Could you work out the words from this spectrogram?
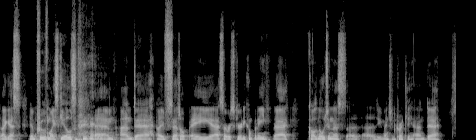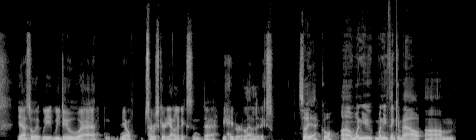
I guess improve my skills. um, and uh, I've set up a uh, cybersecurity company uh, called Knogin, as uh, as you mentioned correctly. And uh, yeah, so we we do you know cybersecurity analytics and behavioral analytics. So yeah, cool. when you when you think about um,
